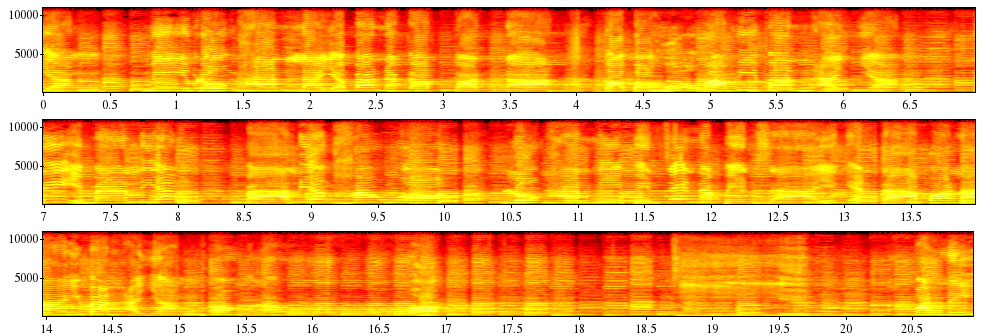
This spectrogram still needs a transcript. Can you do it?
อย่างมีโรงทานหลายบ้านนะครับกันนะก็บอกหูว่ามีบ้านอันยังที่มาเลี้ยง บ่าเลี้ยงเขาวอโรงทานมีเป็นเส้นนะเป็นสาย แก่นตาปอลายบ้านอายังพ้องเราทีมวันนี้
